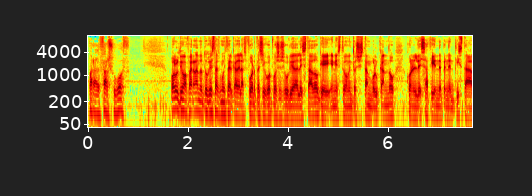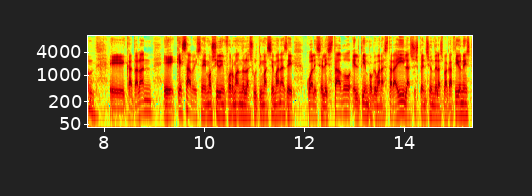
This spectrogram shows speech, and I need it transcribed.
para alzar su voz. Por último, Fernando, tú que estás muy cerca de las fuerzas y cuerpos de seguridad del Estado que en este momento se están volcando con el desafío independentista eh, catalán, eh, ¿qué sabes? Hemos ido informando en las últimas semanas de cuál es el estado, el tiempo que van a estar ahí, la suspensión de las vacaciones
